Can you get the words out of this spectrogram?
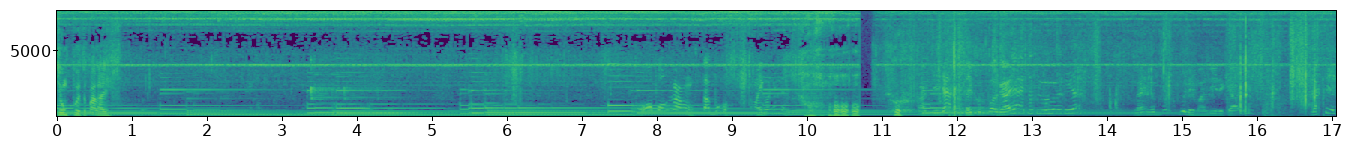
Tak jumpa tempat lain. Oh, orang tabuk. Mai kau ni. Oh. Haji ya, saya ikut kau gaya itu tu dia. Naik ngebut boleh mandi dekat ni. Lasih.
